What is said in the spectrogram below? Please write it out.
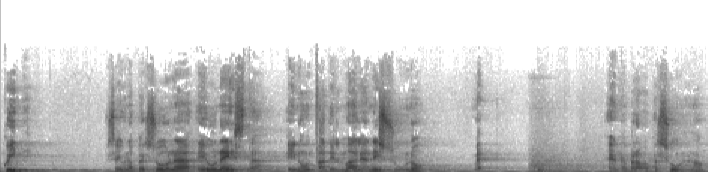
Quindi, se una persona è onesta e non fa del male a nessuno, è una brava persona, no?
